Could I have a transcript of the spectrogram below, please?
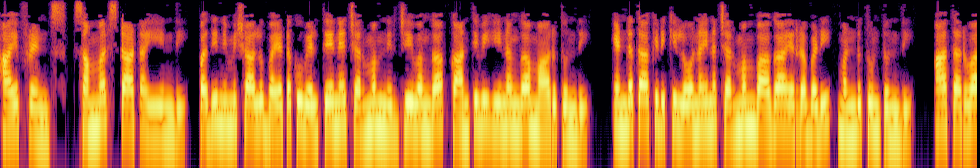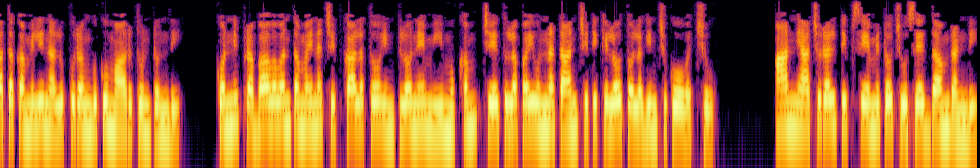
హాయ్ ఫ్రెండ్స్ సమ్మర్ స్టార్ట్ అయ్యింది. పది నిమిషాలు బయటకు వెళ్తేనే చర్మం నిర్జీవంగా కాంతివిహీనంగా మారుతుంది. ఎండతాకిడికి లోనైన చర్మం బాగా ఎర్రబడి మండుతుంటుంది. ఆ తర్వాత కమిలి నలుపు రంగుకు మారుతుంటుంది. కొన్ని ప్రభావవంతమైన చిట్కాలతో ఇంట్లోనే మీ ముఖం చేతులపై ఉన్న టాన్ చిటికిలో తొలగించుకోవచ్చు. ఆ న్యాచురల్ టిప్స్ ఏమిటో చూసేద్దాం రండి.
